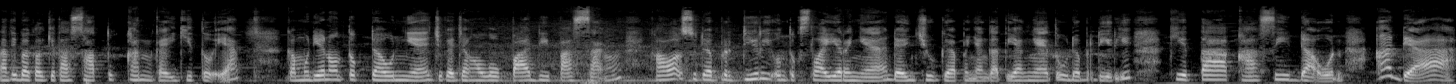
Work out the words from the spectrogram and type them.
Nanti bakal kita satukan kayak gitu ya. Kemudian untuk daunnya juga jangan lupa dipasang. Kalau sudah berdiri untuk slayernya dan juga penyangga tiangnya itu udah berdiri, kita kasih daun. Ada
